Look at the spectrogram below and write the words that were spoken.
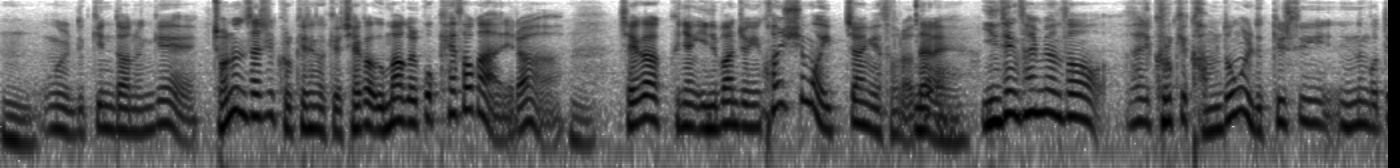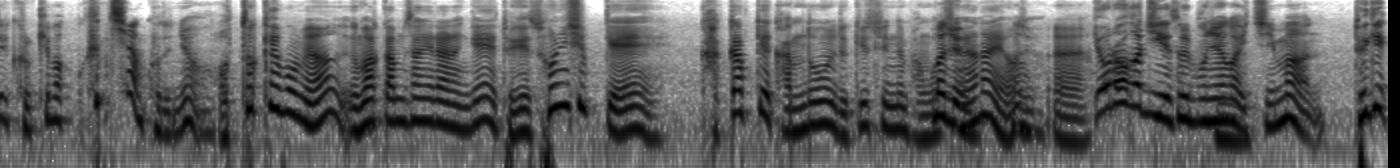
음. 느낀다는 게 저는 사실 그렇게 생각해요. 제가 음악을 꼭 해서가 아니라 음. 제가 그냥 일반적인 컨슈머 입장에서라도 네네. 인생 살면서 사실 그렇게 감동을 느낄 수 있는 것들이 그렇게 막 흔치 않거든요. 어떻게 보면 음악 감상이라는 게 되게 손쉽게 가깝게 감동을 느낄 수 있는 방법 중에 맞아요. 하나예요. 맞아요. 예. 여러 가지 예술 분야가 음. 있지만 되게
